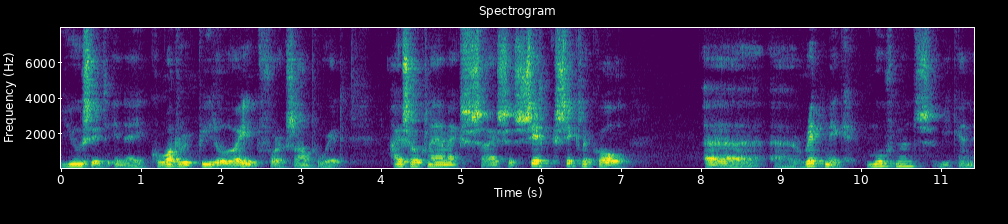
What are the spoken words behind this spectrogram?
use it in a quadrupedal way, for example with isoclam exercises, cyclical uh, uh, rhythmic movements. We can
